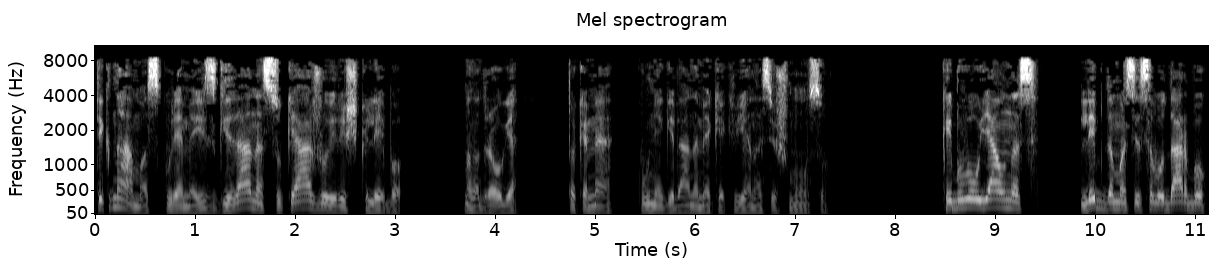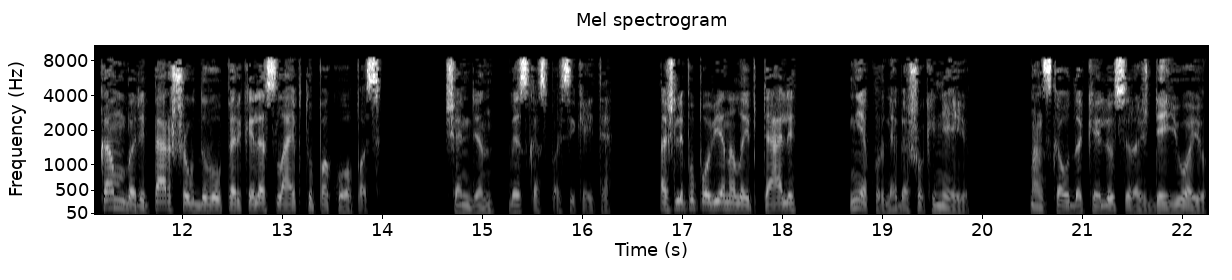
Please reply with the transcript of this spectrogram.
tik namas, kuriame jis gyvena, sukežo ir išklibo. Mano draugė, tokiame kūne gyvename kiekvienas iš mūsų. Kai buvau jaunas, lipdamas į savo darbo kambarį, peršaukdavau per kelias laiptų pakopas. Šiandien viskas pasikeitė. Aš lipu po vieną laiptelį, niekur nebešokinėju. Man skauda kelius ir aš dėjuoju.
